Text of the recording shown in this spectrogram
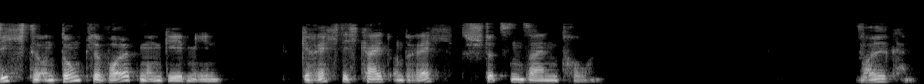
Dichte und dunkle Wolken umgeben ihn. Gerechtigkeit und Recht stützen seinen Thron. Wolken,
